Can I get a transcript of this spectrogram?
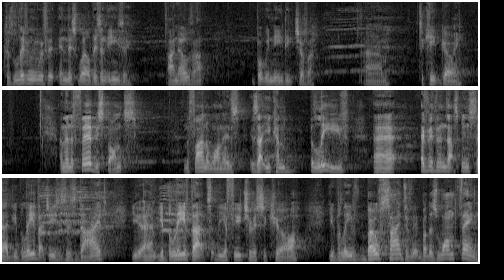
Because living with it in this world isn't easy. I know that. But we need each other um, to keep going. And then the third response, and the final one, is, is that you can believe uh, everything that's been said. You believe that Jesus has died. You, um, you believe that your future is secure. You believe both sides of it. But there's one thing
